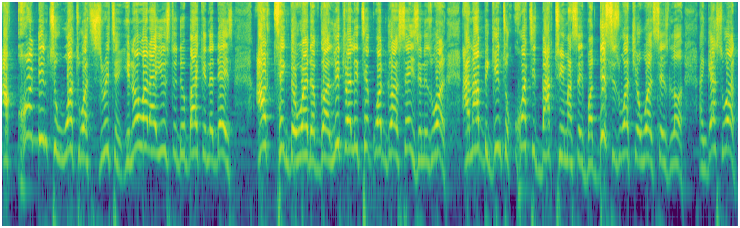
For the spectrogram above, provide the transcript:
According to what was written. You know what I used to do back in the days? I'll take the word of God, literally take what God says in his word, and I'll begin to quote it back to him and say, but this is what your word says, Lord. And guess what?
